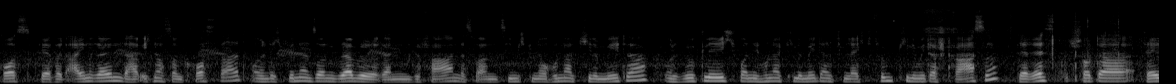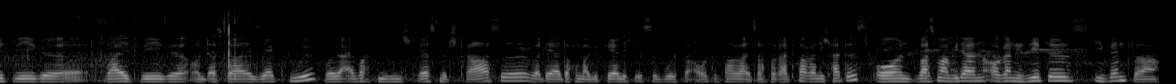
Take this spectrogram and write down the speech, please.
Cross, Querfeldeinrennen, da habe ich noch so ein Crossrad und ich bin dann so ein Gravel-Rennen gefahren. Das waren ziemlich genau 100 Kilometer und wirklich von den 100 Kilometern vielleicht 5 Kilometer Straße. Der Rest Schotter, Feldwege, Waldwege und das war sehr cool, weil du einfach diesen Stress mit Straße, weil der ja doch immer gefährlich ist, sowohl für Autofahrer als auch für Radfahrer nicht hattest. Und was mal wieder ein organisiertes Event war.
